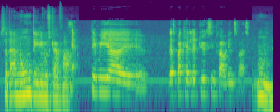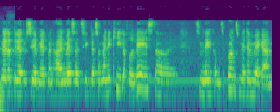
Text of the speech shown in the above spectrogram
Så der er nogle dele, du skal fra. Ja, det er mere, øh, lad os bare kalde det, at dyrke sin faglige interesse. Mm. Netop det der, du siger med, at man har en masse artikler, som man ikke helt har fået læst, og øh, som man ikke er kommet til bunds med, dem vil jeg gerne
